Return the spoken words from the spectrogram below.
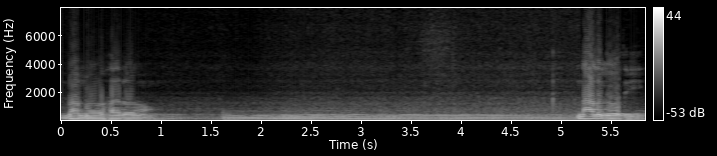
మనోహరం. నాలుగవది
